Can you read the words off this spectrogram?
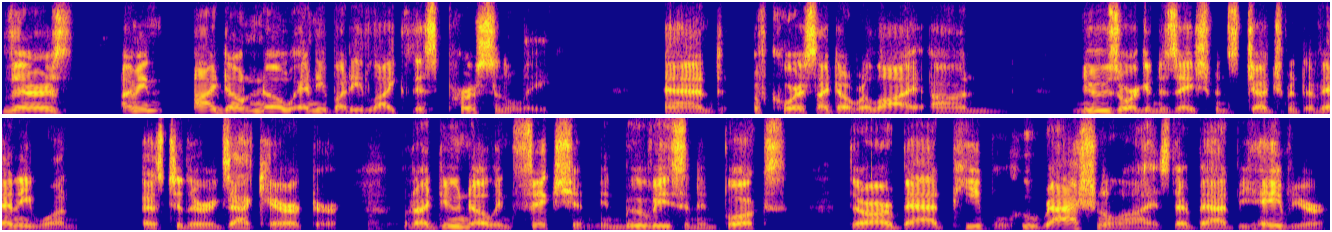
there's, I mean, I don't know anybody like this personally. And of course, I don't rely on news organizations' judgment of anyone as to their exact character. But I do know in fiction, in movies, and in books, there are bad people who rationalize their bad behavior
